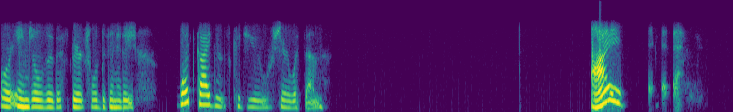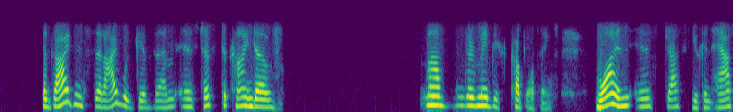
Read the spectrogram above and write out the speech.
or angels or the spiritual divinity, what guidance could you share with them? I the guidance that I would give them is just to kind of well, there may be a couple of things. One is just you can ask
